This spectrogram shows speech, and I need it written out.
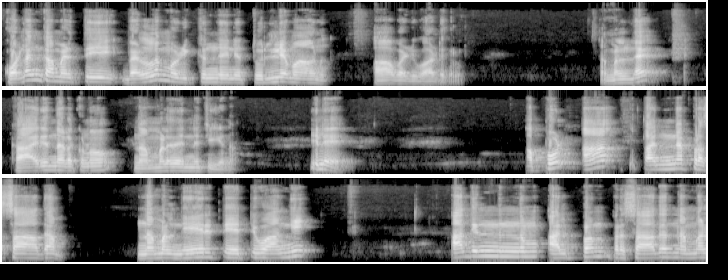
കുടം കമഴ്ത്തി വെള്ളം ഒഴിക്കുന്നതിന് തുല്യമാണ് ആ വഴിപാടുകൾ. നമ്മളുടെ കാര്യം നടക്കണോ? നമ്മൾ തന്നെ ചെയ്യണം. ഇല്ലേ? അപ്പോൾ ആ തന്നെ പ്രസാദം നമ്മൾ നേരിട്ട് ഏറ്റുവാങ്ങി അതിൽ നിന്നും അല്പം പ്രസാദം നമ്മൾ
